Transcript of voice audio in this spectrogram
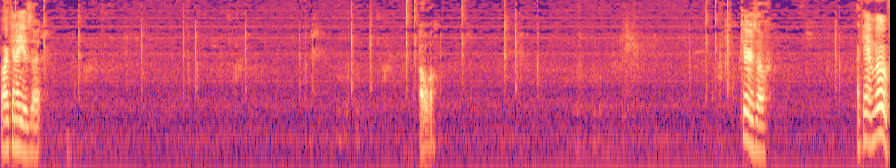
Why can't I use that? Oh well. Kill yourself. I can't move.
